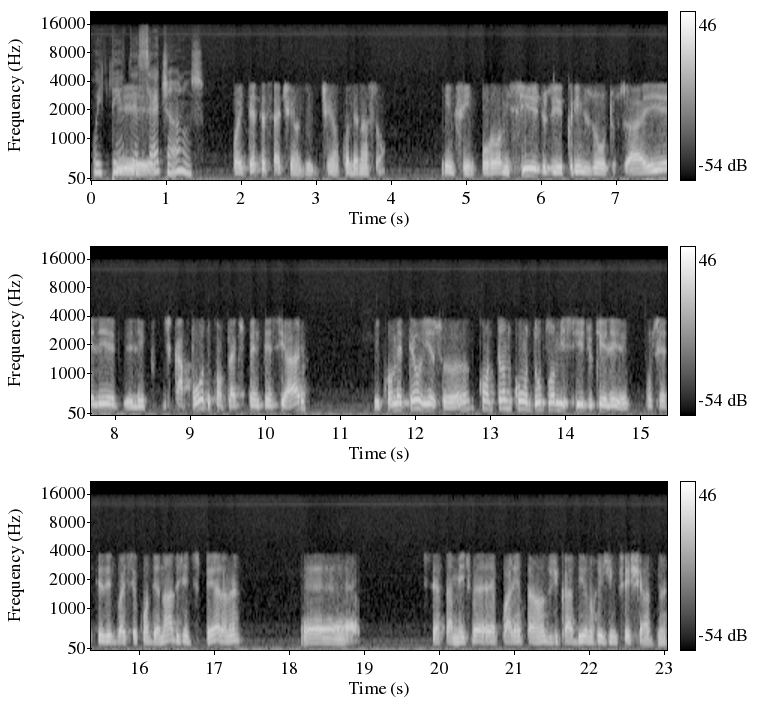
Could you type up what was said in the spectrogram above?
87 e, anos? 87 anos ele tinha a condenação. Enfim, por homicídios e crimes outros. Aí ele, ele escapou do complexo penitenciário e cometeu isso, contando com o duplo homicídio que ele, com certeza ele vai ser condenado, a gente espera, né? É, certamente é 40 anos de cadeia no regime fechado, né?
